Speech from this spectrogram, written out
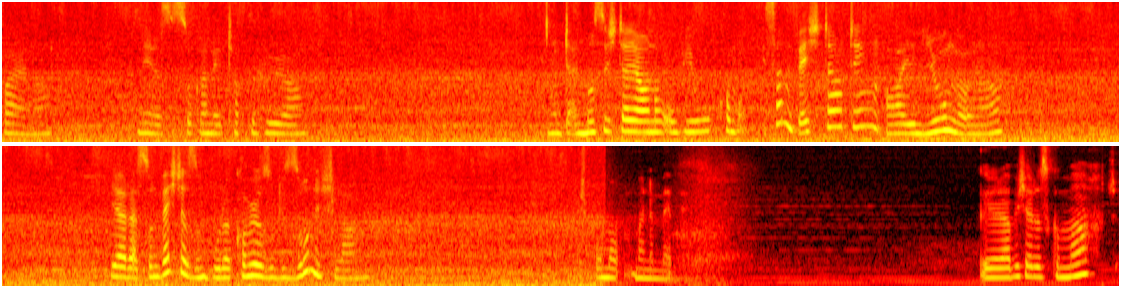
Fall, ne? Nee, das ist sogar eine Etappe höher. Und dann muss ich da ja auch noch irgendwie hochkommen. Ist da ein Wächter-Ding? Oh, ein Junge, ne? Ja, da ist so ein Wächter-Symbol. Da kommen wir sowieso nicht lang. Ich brauche mal meine Map. Okay, da habe ich alles gemacht.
